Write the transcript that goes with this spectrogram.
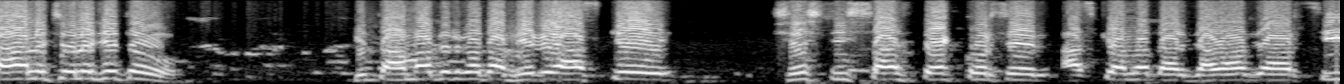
তাহলে চলে যেত। কিন্তু আমাদের কথা ভেবে আজকে শেষ নিঃশ্বাস ত্যাগ করছেন। আজকে আমরা তার জানাজা আসছি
